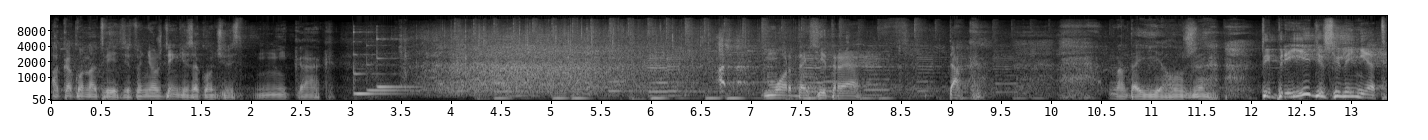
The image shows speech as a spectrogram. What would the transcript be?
А как он ответит? У него же деньги закончились. Никак. Морда хитрая. Так, надоел уже. Ты приедешь или нет?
